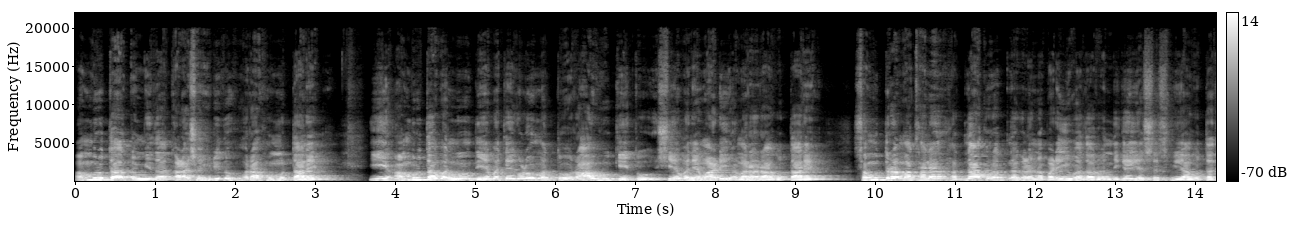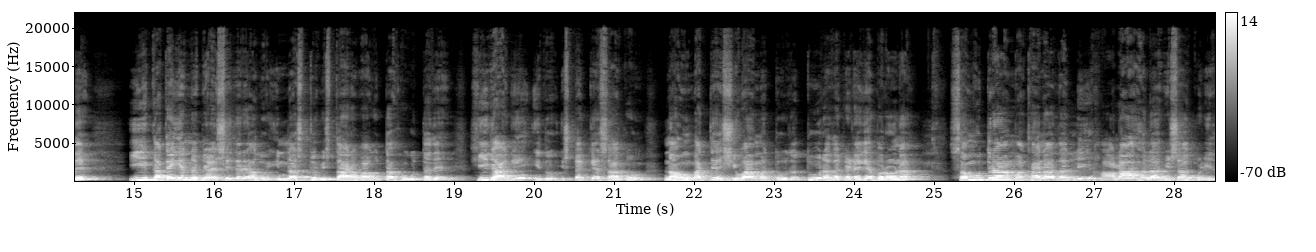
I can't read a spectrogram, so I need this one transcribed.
ಅಮೃತ ತುಂಬಿದ ಕಳಶ ಹಿಡಿದು ಹೊರ ಹೊಮ್ಮುತ್ತಾನೆ ಈ ಅಮೃತವನ್ನು ದೇವತೆಗಳು ಮತ್ತು ರಾಹು ಕೇತು ಸೇವನೆ ಮಾಡಿ ಅಮರರಾಗುತ್ತಾರೆ. ಸಮುದ್ರ ಮಥನ ಹದಿನಾಲ್ಕು ರತ್ನಗಳನ್ನು ಪಡೆಯುವುದರೊಂದಿಗೆ ಯಶಸ್ವಿಯಾಗುತ್ತದೆ. ಈ ಕಥೆಯನ್ನು ಬೆಳೆಸಿದರೆ ಅದು ಇನ್ನಷ್ಟು ವಿಸ್ತಾರವಾಗುತ್ತಾ ಹೋಗುತ್ತದೆ. ಹೀಗಾಗಿ ಇದು ಇಷ್ಟಕ್ಕೆ ಸಾಕು. ನಾವು ಮತ್ತೆ ಶಿವ ಮತ್ತು ದತ್ತೂರದ ಕಡೆಗೆ ಬರೋಣ. ಸಮುದ್ರ ಮಥನದಲ್ಲಿ ಹಾಲಾಹಲ ವಿಷ ಕುಡಿದ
